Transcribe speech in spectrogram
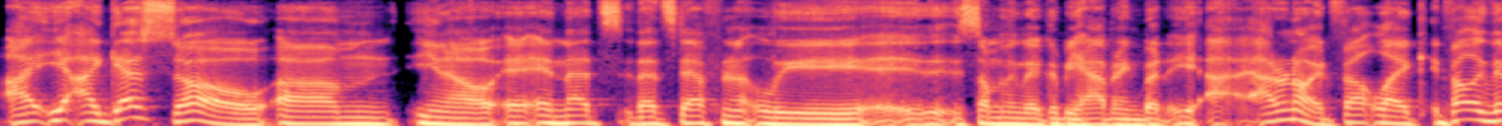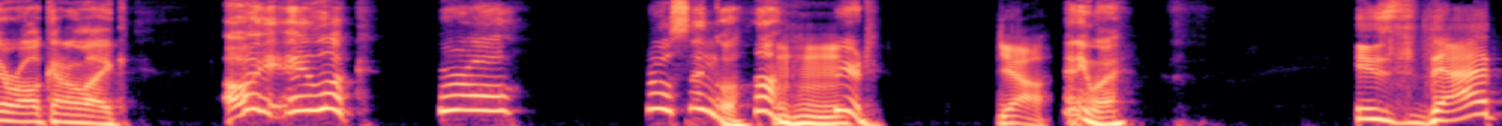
I yeah, I guess so. Um, you know, and that's that's definitely uh, something that could be happening. But I, I don't know. It felt like it felt like they were all kind of like, oh, hey, hey, look, we're all we're all single. Huh? Mhm. Weird. Yeah. Anyway, Is that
